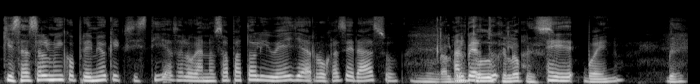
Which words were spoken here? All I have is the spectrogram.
quizás el único premio que existía, se lo ganó Zapata Olivella, Rojas Erazo. Mm, Alberto, Alberto- Duque López. Eh, bueno, Bien.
